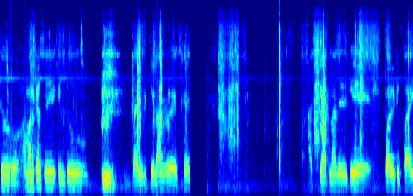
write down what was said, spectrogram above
তো আমার কাছে কিন্তু বাড়ির প্ল্যান রয়েছে। আজকে আপনাদেরকে পয়েন্ট পাই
